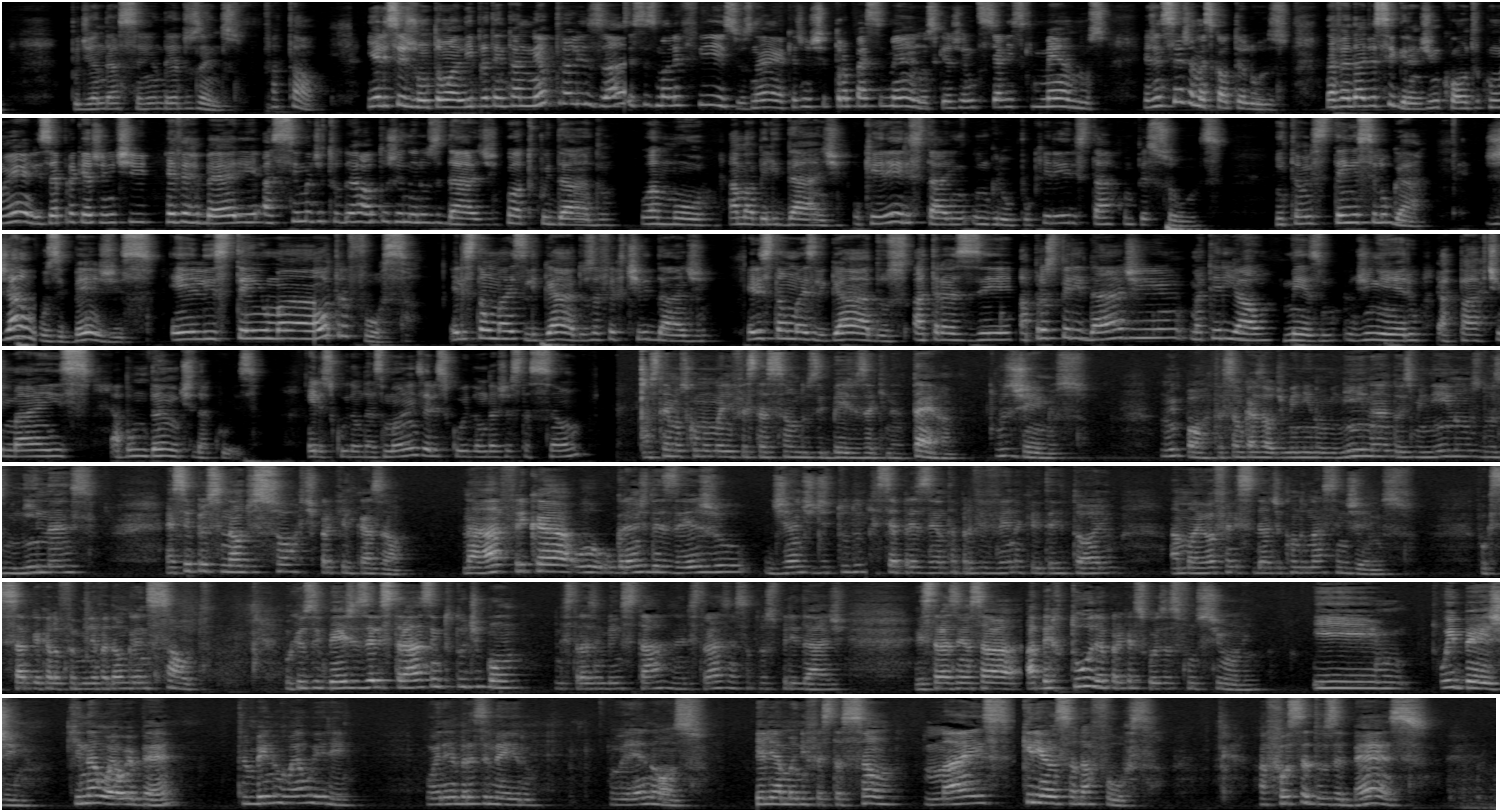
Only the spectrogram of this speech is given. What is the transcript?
podia andar 100, andei a 200. Fatal. E eles se juntam ali para tentar neutralizar esses malefícios, né? Que a gente tropece menos, que a gente se arrisque menos, que a gente seja mais cauteloso. Na verdade, esse grande encontro com eles é para que a gente reverbere, acima de tudo, a autogenerosidade, o autocuidado, o amor, a amabilidade, o querer estar em, em grupo, o querer estar com pessoas. Então, eles têm esse lugar. Já os ibejes, eles têm uma outra força. Eles estão mais ligados à fertilidade, eles estão mais ligados a trazer a prosperidade material mesmo, o dinheiro, a parte mais abundante da coisa. Eles cuidam das mães, eles cuidam da gestação. Nós temos como manifestação dos ibejos aqui na Terra os gêmeos. Não importa se é um casal de menino ou menina, dois meninos, duas meninas. É sempre um sinal de sorte para aquele casal. Na África, o, o grande desejo, diante de tudo que se apresenta para viver naquele território, a maior felicidade é quando nascem gêmeos. Porque se sabe que aquela família vai dar um grande salto. Porque os ibejes, eles trazem tudo de bom. Eles trazem bem-estar, né? eles trazem essa prosperidade. Eles trazem essa abertura para que as coisas funcionem. E o ibeje, que não é o ebé, também não é o erê. O Herê é brasileiro. O Herê é nosso. Ele é a manifestação mais criança da força. A força dos Ebés,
